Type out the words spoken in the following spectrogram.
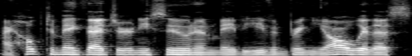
I hope to make that journey soon and maybe even bring you all with us.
